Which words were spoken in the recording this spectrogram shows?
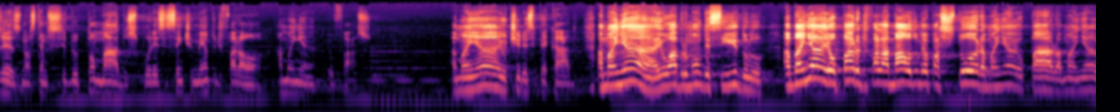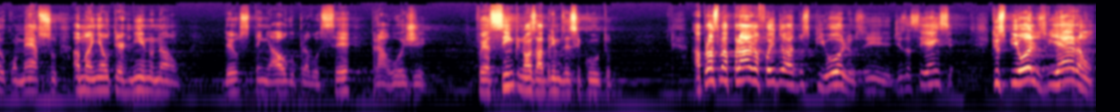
vezes nós temos sido tomados por esse sentimento de Faraó. Amanhã eu faço. Amanhã eu tiro esse pecado. Amanhã eu abro mão desse ídolo. Amanhã eu paro de falar mal do meu pastor. Amanhã eu paro. Amanhã eu começo. Amanhã eu termino. Não. Deus tem algo para você para hoje. Foi assim que nós abrimos esse culto. A próxima praga foi dos piolhos, e diz a ciência que os piolhos vieram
